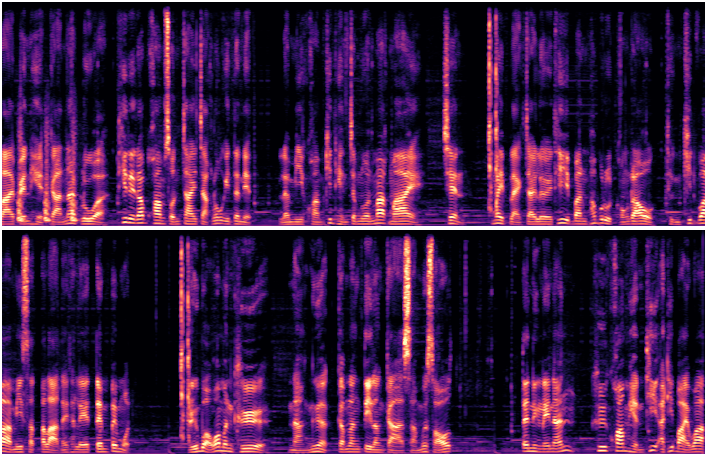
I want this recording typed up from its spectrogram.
กลายเป็นเหตุการณ์น่ากลัว ที่ได้รับความสนใจจากโลกอินเทอร์เน็ต และมีความคิดเห็นจำนวนมากมาย เช่น ไม่แปลกใจเลยที่บรรพบุรุษของเราถึงคิดว่ามีสัตว์ประหลาดในทะเลเต็มไปหมด หรือบอกว่ามันคือนางเงือกกำลังตีลังกาซัมเมอร์ซอลต์แต่หนึ่งในนั้นคือความเห็นที่อธิบายว่า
